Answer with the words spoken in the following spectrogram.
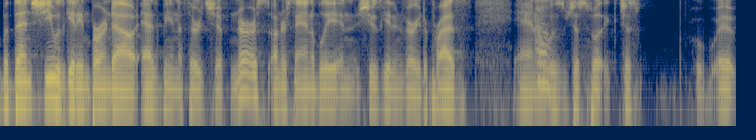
but then she was getting burned out as being a third shift nurse, understandably, and she was getting very depressed, and Oh. it was just like just it,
